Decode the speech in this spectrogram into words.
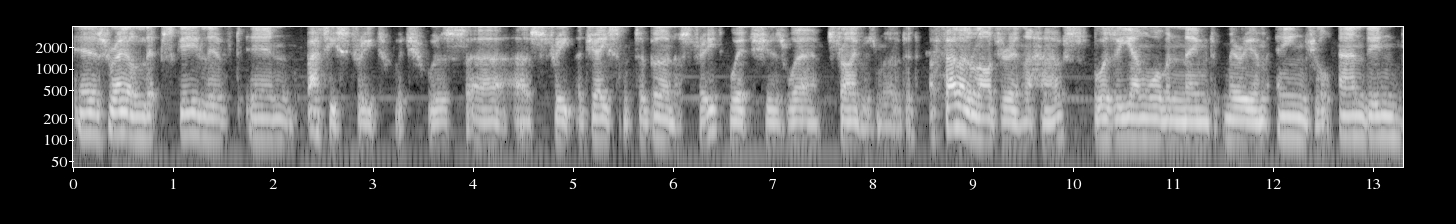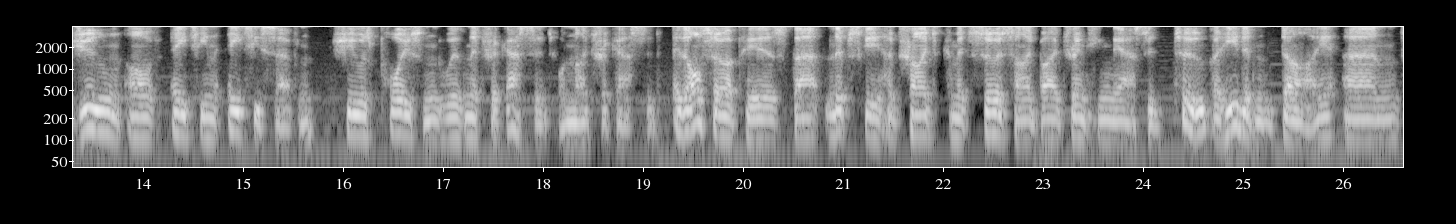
Israel Lipsky lived in Batty Street, which was uh, a street adjacent to Berner Street, which is where Stride was murdered. A fellow lodger in the house was a young woman named Miriam Angel, and in June of 1887, she was poisoned with nitric acid or nitric acid. It also appears that Lipsky had tried to commit suicide by drinking the acid too, but he didn't die, and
